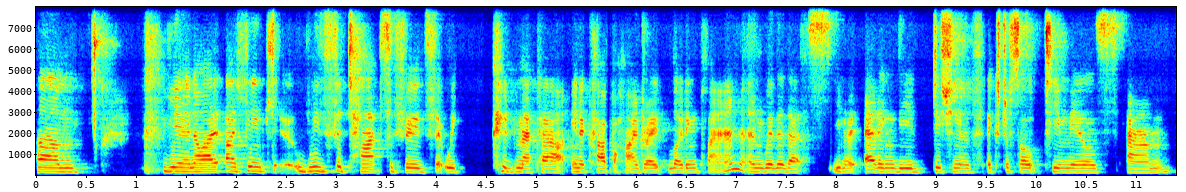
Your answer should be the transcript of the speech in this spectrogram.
Um, yeah, no, I, I think with the types of foods that we could map out in a carbohydrate loading plan, and whether that's you know adding the addition of extra salt to your meals, um,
